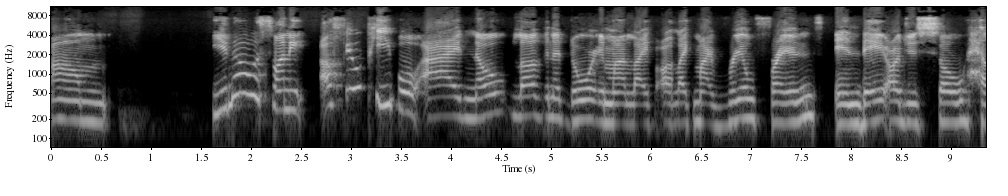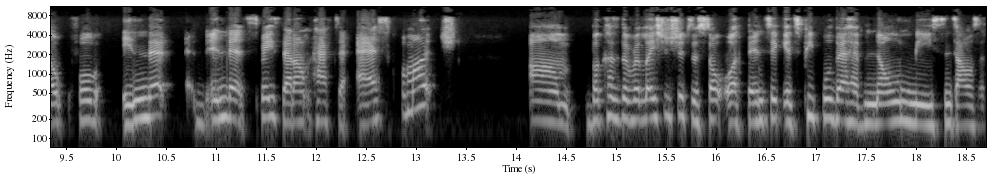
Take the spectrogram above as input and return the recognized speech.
Um you know, it's funny. A few people I know, love, and adore in my life are like my real friends, and they are just so helpful in that in that space that I don't have to ask for much. Um, because the relationships are so authentic. It's people that have known me since I was a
